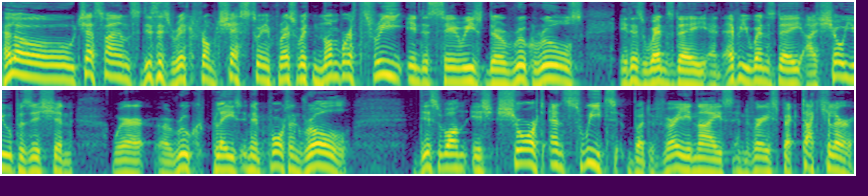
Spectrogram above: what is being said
Hello chess fans, this is Rick from Chess to Impress with number 3 in the series The Rook Rules. It is Wednesday and every Wednesday I show you a position where a rook plays an important role. This one is short and sweet, but very nice and very spectacular.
